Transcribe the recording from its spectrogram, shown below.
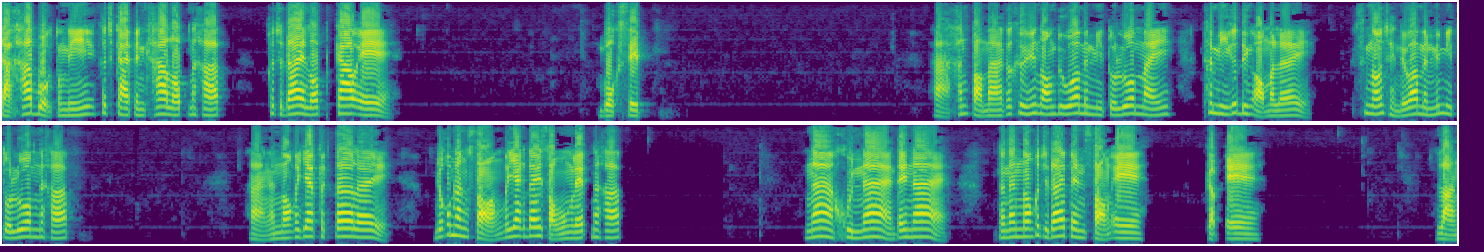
จากค่าบวกตรงนี้ก็จะกลายเป็นค่าลบนะครับ ก็จะได้ลบ 9a บวก10อ่าขั้นต่อมาก็คือให้น้องดูว่ามันมีตัวร่วมไหม ถ้ามีก็ดึงออกมาเลย ซึ่งน้องเห็นได้ว่ามันไม่มีตัวร่วมนะครับ อ่างั้นน้องก็แยกแฟกเตอร์เลย ยกกำลังสองก็แยกได้สองวงเล็บนะครับ หน้าคูณหน้าได้หน้า ดังนั้นน้องก็จะได้เป็น 2a กับ a หลัง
